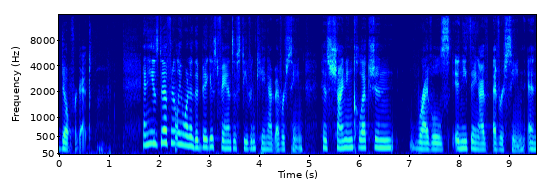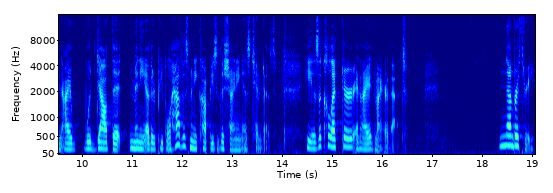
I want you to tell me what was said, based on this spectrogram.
Don't forget. And he is definitely one of the biggest fans of Stephen King I've ever seen. His Shining collection rivals anything I've ever seen, and I would doubt that many other people have as many copies of The Shining as Tim does. He is a collector, and I admire that. Number three,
